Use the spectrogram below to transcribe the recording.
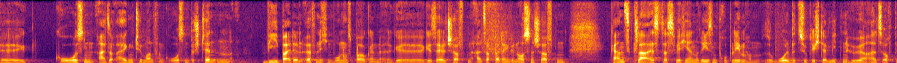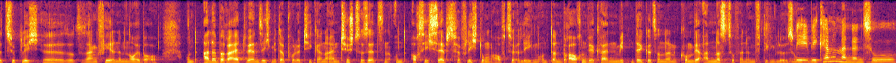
äh, großen, also Eigentümern von großen Beständen, wie bei den öffentlichen Wohnungsbaugesellschaften als auch bei den Genossenschaften, Ganz klar ist, dass wir hier ein Riesenproblem haben, sowohl bezüglich der Mietenhöhe als auch bezüglich äh, sozusagen fehlendem Neubau. Und alle bereit wären, sich mit der Politik an einen Tisch zu setzen und auch sich selbst Verpflichtungen aufzuerlegen. Und dann brauchen wir keinen Mietendeckel, sondern kommen wir anders zu vernünftigen Lösungen. Wie, wie käme man denn zu,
